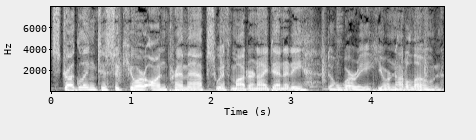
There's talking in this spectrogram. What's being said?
Struggling to secure on prem apps with modern identity? Don't worry, you're not alone.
